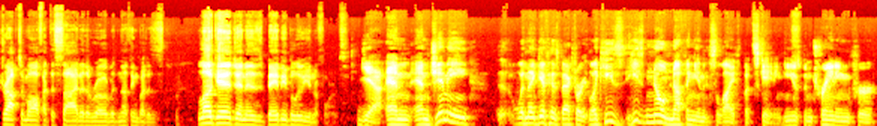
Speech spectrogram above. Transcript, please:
dropped him off at the side of the road with nothing but his luggage and his baby blue uniforms. Yeah, and and Jimmy when they give his backstory, like he's he's known nothing in his life but skating. He has been training for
